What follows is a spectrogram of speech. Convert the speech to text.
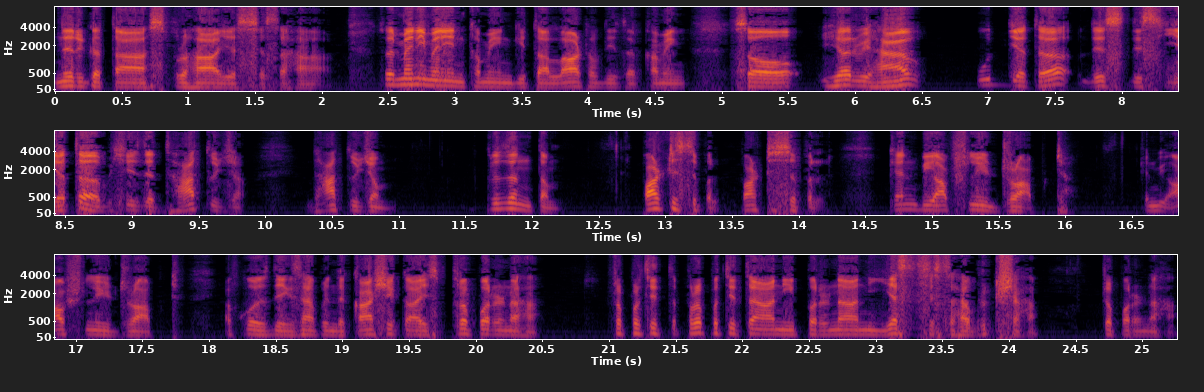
nirgata spruha yasya saha so many many in coming gita lot of these are coming so here we have udyata, this, this yata, which is the dhatujam, dhatujam, kridantam, participle, participle, can be optionally dropped, can be optionally dropped. Of course, the example in the Kashika is praparanaha, prapatitani parnani yasya vrikshaha, praparanaha.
